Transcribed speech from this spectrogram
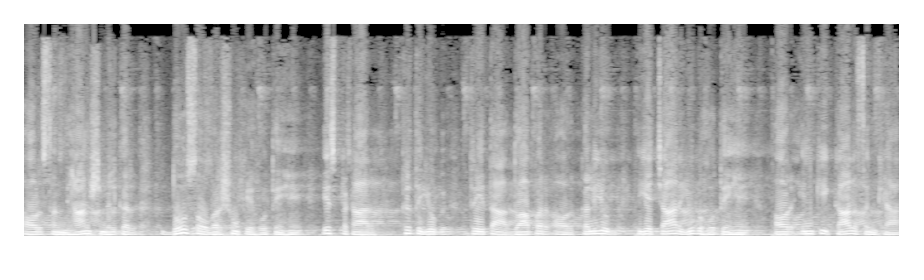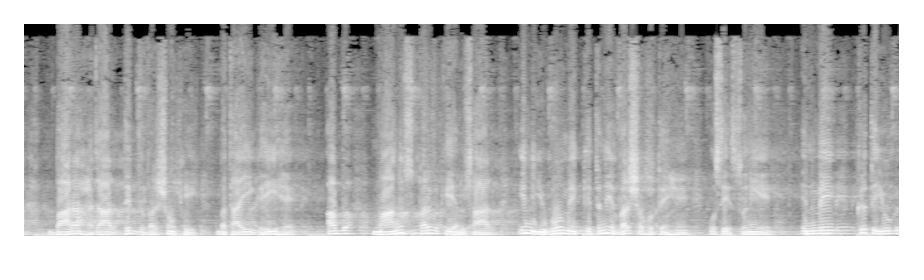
और संध्यांश मिलकर 200 वर्षों के होते हैं। इस प्रकार कृत युग त्रेता, द्वापर और कलयुग ये चार युग होते हैं और इनकी काल संख्या 12000 दिव्य वर्षों की बताई गई है। अब मानुष पर्व के अनुसार इन युगों में कितने वर्ष होते हैं, उसे सुनिए। इनमें कृत युग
